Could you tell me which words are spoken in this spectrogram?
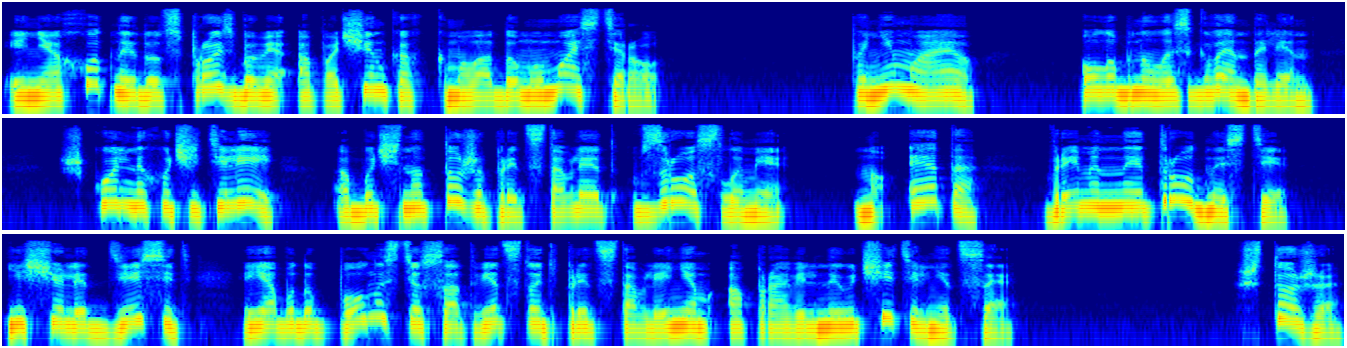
и неохотно идут с просьбами о починках к молодому мастеру. «Понимаю», — улыбнулась Гвендолин. «Школьных учителей обычно тоже представляют взрослыми, но это временные трудности. Еще лет десять, я буду полностью соответствовать представлениям о правильной учительнице». «Что же,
